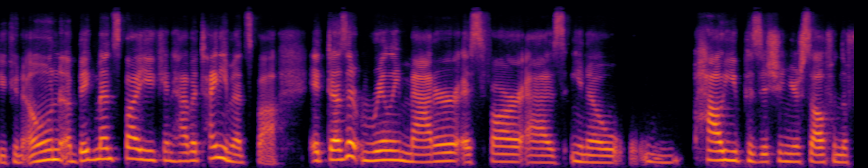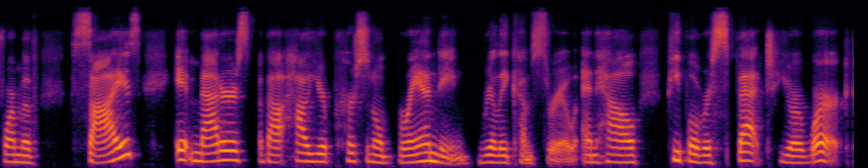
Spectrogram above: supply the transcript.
you can own a big med spa, you can have a tiny med spa. It doesn't really matter as far as, you know, how you position yourself in the form of size. It matters about how your personal branding really comes through and how people respect your work.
